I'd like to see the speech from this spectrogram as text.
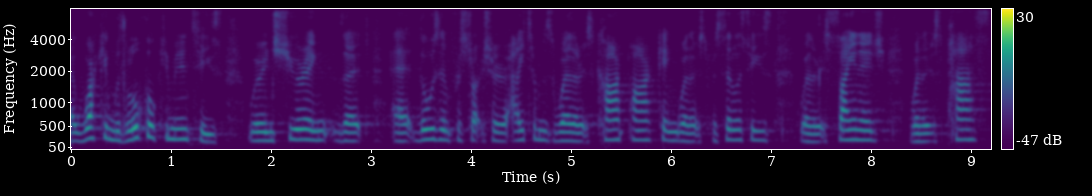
uh, working with local communities, we're ensuring that uh, those infrastructure items, whether it's car parking, whether it's facilities, whether it's signage, whether it's paths,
